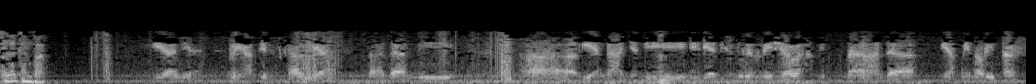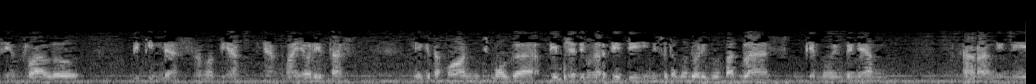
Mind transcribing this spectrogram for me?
Silakan Pak. Iya ini prihatin sekali ya keadaan di uh, ya nggak hanya di, di dia di seluruh Indonesia lah nah ada pihak minoritas yang selalu ditindas sama pihak yang mayoritas ya kita mohon semoga dia bisa dimengerti di ini sudah mau 2014 mungkin pemimpin yang sekarang ini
